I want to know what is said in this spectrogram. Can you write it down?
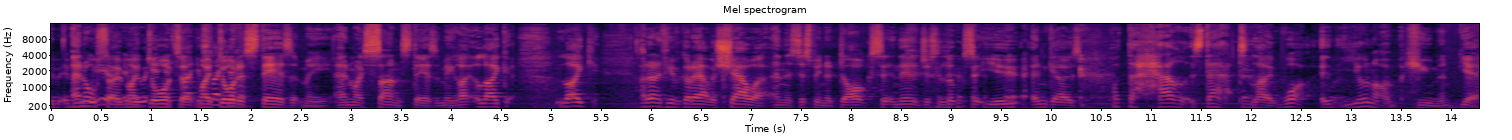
It- and also weird. my It- it- it's daughter like- it's my like daughter a- stares at me and my son stares at me like like like I don't know if you ever got out of a shower and there's just been a dog sitting there. It just looks at you and goes, "What the hell is that? Like, what? You're not a human." Yeah,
